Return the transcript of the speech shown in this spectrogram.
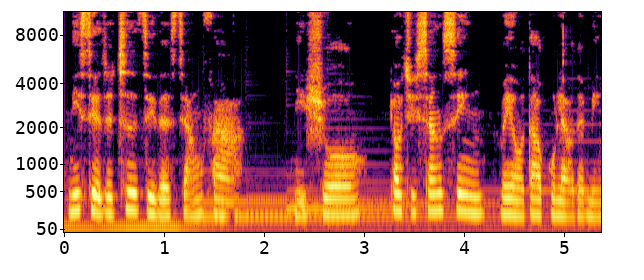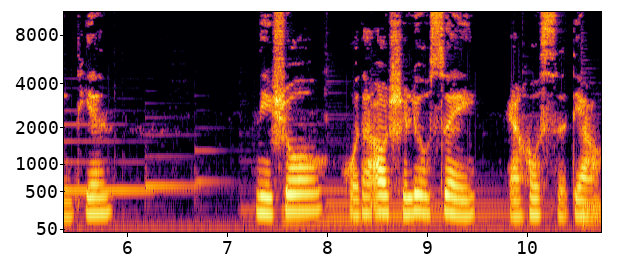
你写着自己的想法，你说。要去相信没有到不了的明天。你说活到二十六岁，然后死掉。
